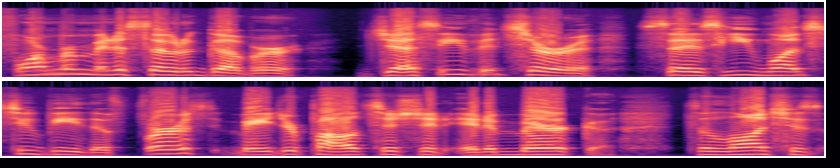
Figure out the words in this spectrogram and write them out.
Former Minnesota Governor Jesse Ventura says he wants to be the first major politician in America to launch his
